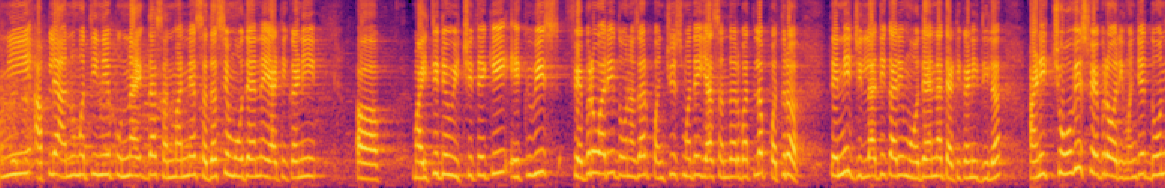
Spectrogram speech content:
मी आपल्या अनुमतीने पुन्हा एकदा सन्मान्य सदस्य महोदयांना या ठिकाणी माहिती देऊ इच्छिते की एकवीस फेब्रुवारी दोन हजार पंचवीसमध्ये या संदर्भातलं पत्र त्यांनी जिल्हाधिकारी महोदयांना त्या ठिकाणी दिलं. आणि चोवीस फेब्रुवारी म्हणजे दोन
